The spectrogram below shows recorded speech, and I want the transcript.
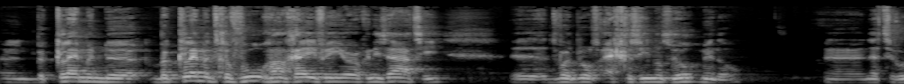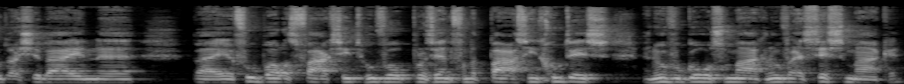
een, beklemmende, beklemmend gevoel gaan geven in je organisatie. Het wordt bij ons echt gezien als hulpmiddel. Uh, net zo goed als je bij, een, bij voetballers vaak ziet hoeveel procent van de passing goed is en hoeveel goals ze maken en hoeveel assists ze maken.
